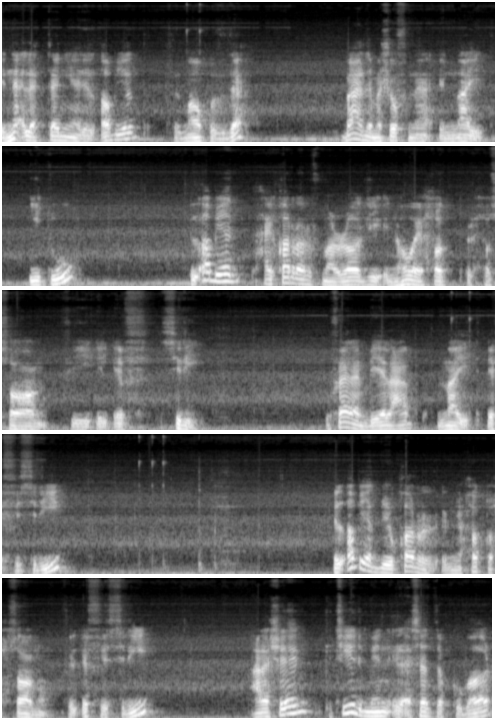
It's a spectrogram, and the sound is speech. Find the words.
النقلة التانية للأبيض في الموقف ده. بعد ما شفنا ال knight E2 الأبيض هيقرر في المره دي إن هو يحط الحصان في ال F3 وفعلا بيلعب knight F3 الأبيض بيقرر إن يحط حصانه في الاف 3 علشان كتير من الأساتذة الكبار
